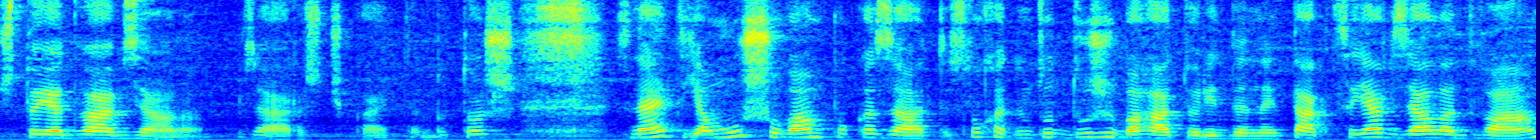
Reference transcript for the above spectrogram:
Чи то я два взяла? Зараз чекайте, бо то ж, знаєте, я мушу вам показати. Слухайте, ну тут дуже багато рідини. Так, це я взяла два.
